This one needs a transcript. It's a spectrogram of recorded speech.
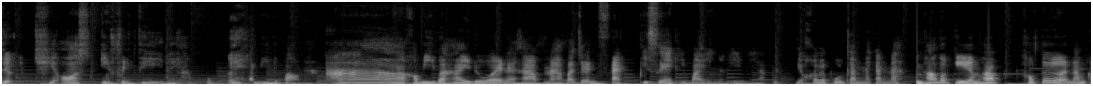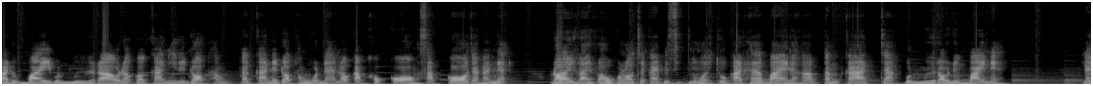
The Chaos Infinity นะครับผม เอ๊ะมีหรือเปล่านะ อ่าเขามีมาให้ด้วยนะครับนะ มันจะเป็นแฟกพิเศษอีกใบนั่นเองนะครับ เดี๋ยวค่อยไปพูดกันนะกันนะหนึ่งเท่ากับเกมครับ เคาน์เตอร์นำการทุกใบบนมือเรา แล้วก็การนี้ได้ดรอปทั้งการได้ดรอปทั้งหมดนะ เรากลับเข้ากอง สับกอจากนั้นเนี่ย ร้อยไลฟ์เราของเราจะกลายเป็น 10 หน่วยตัวการ์ด5ใบแล้วครับนำการ์ดจากบนมือเรา1ใบเนี่ยและ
